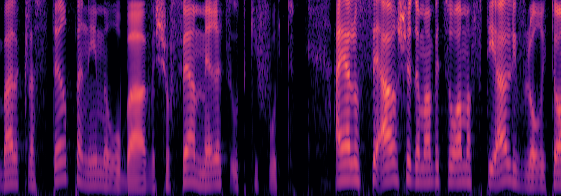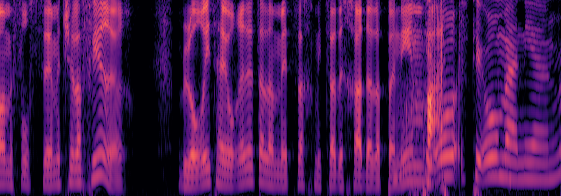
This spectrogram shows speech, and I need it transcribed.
בעל קלסתר פנים מרובע ושופע מרץ ותקיפות. היה לו שיער שדמה בצורה מפתיעה לבלוריתו המפורסמת של הפירר. בלורית היורדת על המצח מצד אחד על הפנים, תיאור- מעניין.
